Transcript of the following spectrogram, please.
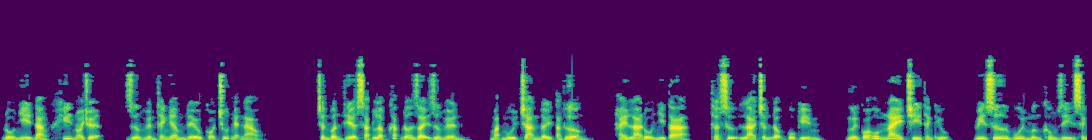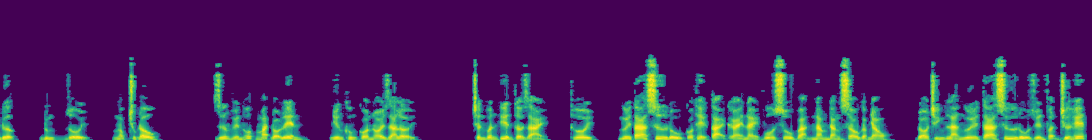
đồ nhi đang khi nói chuyện. Dương huyền thanh âm đều có chút nghẹn nào. Trần vân thiện sạc lập khắc đỡ dậy dương huyền mặt mũi tràn đầy tán thưởng. Hay là đồ nhi ta thật sự là chấn động cổ kim ngươi có hôm nay chi thành cựu vi sư vui mừng không gì sánh được. Đúng rồi ngọc trúc đâu? Dương huyền hốc mắt đỏ lên nhưng không có nói ra lời. Trần vân tiên thở dài thôi người ta sư đồ có thể tại cái này vô số vạn năm đằng sau gặp nhau đó chính là người ta sư đồ duyên phận chưa hết.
